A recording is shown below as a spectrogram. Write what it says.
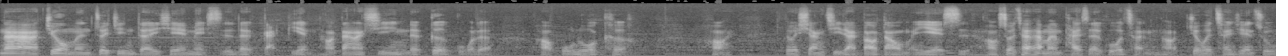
那就我们最近的一些美食的改变，好，当然吸引了各国的好部落客，好，都会相继来报道我们夜市，好，所以在他们拍摄过程，哈，就会呈现出，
